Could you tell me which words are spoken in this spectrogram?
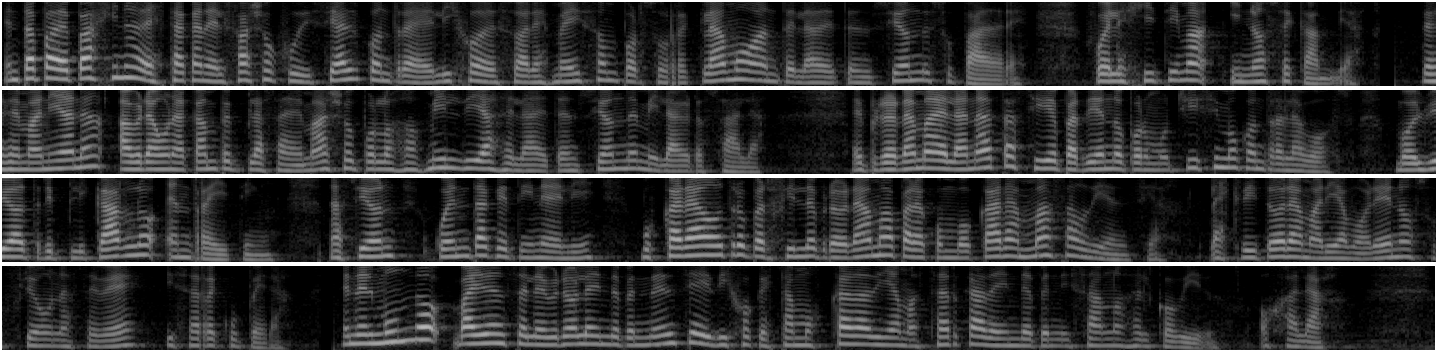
En tapa de página destacan el fallo judicial contra el hijo de Suárez Mason por su reclamo ante la detención de su padre. Fue legítima y no se cambia. Desde mañana habrá una campa en Plaza de Mayo por los 2.000 días de la detención de Milagro Sala. El programa de la Nata sigue perdiendo por muchísimo contra la voz. Volvió a triplicarlo en rating. Nación cuenta que Tinelli buscará otro perfil de programa para convocar a más audiencia. La escritora María Moreno sufrió una CB y se recupera. En el mundo, Biden celebró la independencia y dijo que estamos cada día más cerca de independizarnos del COVID. Ojalá.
